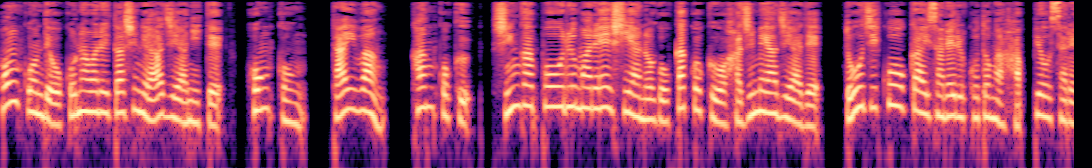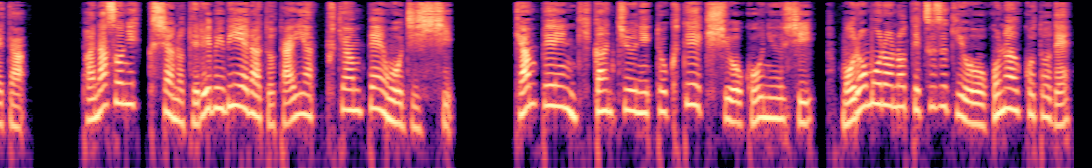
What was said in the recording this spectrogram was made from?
香港で行われたシネアジアにて、香港、台湾、韓国、シンガポール、マレーシアの5カ国をはじめアジアで同時公開されることが発表された。パナソニック社のテレビビエラとタイアップキャンペーンを実施。キャンペーン期間中に特定機種を購入し、諸々の手続きを行うことで、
